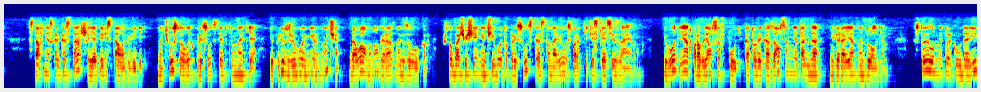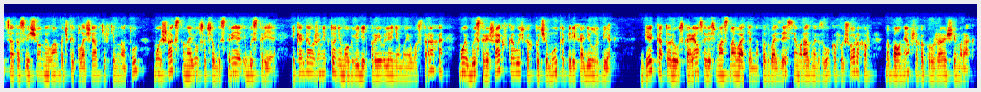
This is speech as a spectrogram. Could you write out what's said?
Став несколько старше, я перестал их видеть, но чувствовал их присутствие в темноте, и плюс живой мир ночи давал много разных звуков, чтобы ощущение чьего-то присутствия становилось практически осязаемым. И вот я отправлялся в путь, который казался мне тогда невероятно долгим. Стоило мне только удалиться от освещенной лампочкой площадки в темноту, мой шаг становился все быстрее и быстрее, и когда уже никто не мог видеть проявление моего страха, мой быстрый шаг в кавычках почему-то переходил в бег. Бег, который ускорялся весьма основательно под воздействием разных звуков и шорохов, наполнявших окружающий мрак.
